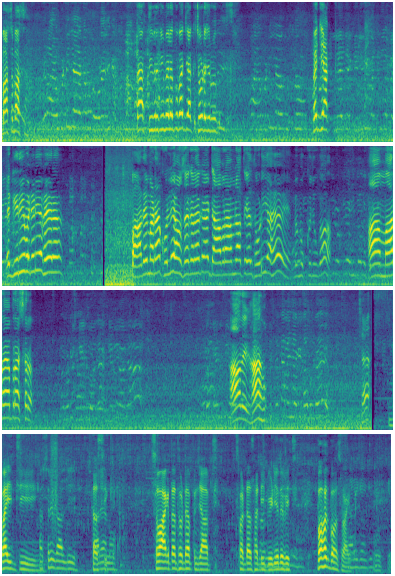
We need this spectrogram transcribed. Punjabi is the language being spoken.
ਬਸ ਬਸ। ਫਿਰ ਆਇਓ ਗੱਡੀ ਜਾਇਆ ਕਰੋ ਰੋੜੇ ਨਹੀਂ ਕਰਨਾ ਧਰਤੀ ਪਰ ਕਿਵੇਂ ਲੱਗੂ ਭਾਈ ਜੱਕ ਛੋਟੇ ਜ਼ਰੂਰ ਭਾਈ ਜੱਕ। ਇਹ ਗਿਰੀ ਵੱਜਣੀ ਆ ਫੇਰ। ਪਾ ਦੇ ਮੜਾ ਖੁੱਲੇ ਹੌਸਲੇ ਕਰਿਆ ਕਿ ਡਾਬਰ ਆਮਲਾ ਤੇਲ ਥੋੜੀ ਆ ਇਹ ਮੈਂ ਮੁੱਕ ਜੂਗਾ। ਹਾਂ ਮਾਰਿਆ ਪ੍ਰੈਸ਼ਰ ਆ ਦੇਖ ਹਾਂ ਅੱਛਾ। ਬਾਈ ਜੀ। ਸਤਿ ਸ੍ਰੀ ਅਕਾਲ ਜੀ। ਸਤਿ ਸ਼੍ਰੀ ਅਕਾਲ। ਸਵਾਗਤ ਹੈ ਤੁਹਾਡਾ ਪੰਜਾਬ 'ਚ। ਤੁਹਾਡਾ ਸਾਡੀ ਵੀਡੀਓ ਦੇ ਵਿੱਚ। ਬਹੁਤ ਬਹੁਤ ਸਵਾਗਤ।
